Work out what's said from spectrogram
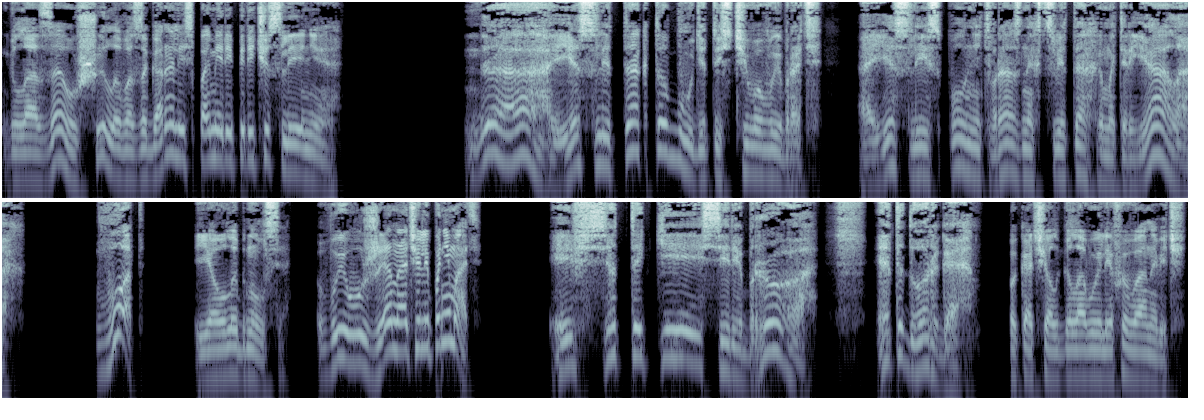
Глаза у Шилова загорались по мере перечисления. «Да, если так, то будет из чего выбрать. А если исполнить в разных цветах и материалах...» «Вот!» — я улыбнулся. «Вы уже начали понимать!» «И все-таки серебро — это дорого», — покачал головой Лев Иванович.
